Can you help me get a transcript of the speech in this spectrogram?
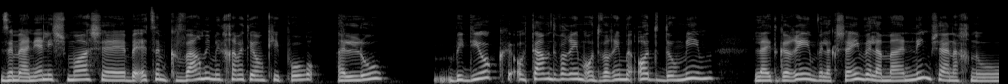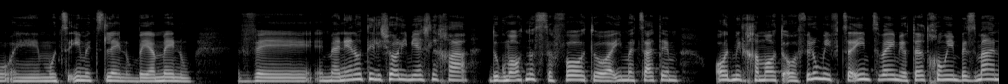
זה מעניין לשמוע שבעצם כבר ממלחמת יום כיפור עלו בדיוק אותם דברים, או דברים מאוד דומים לאתגרים ולקשיים ולמענים שאנחנו אה, מוצאים אצלנו בימינו. ומעניין אותי לשאול אם יש לך דוגמאות נוספות, או האם מצאתם עוד מלחמות, או אפילו מבצעים צבאיים יותר תחומים בזמן,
